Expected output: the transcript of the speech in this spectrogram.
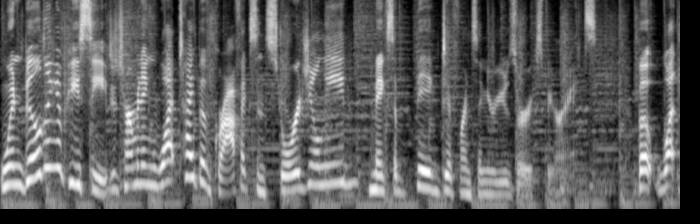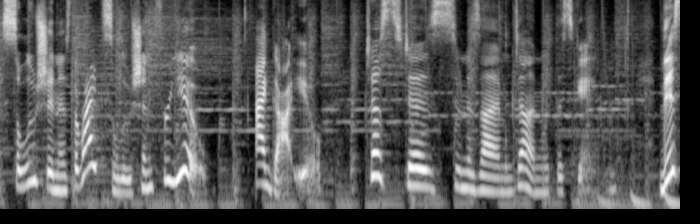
When building a PC, determining what type of graphics and storage you'll need makes a big difference in your user experience. But what solution is the right solution for you? I got you. Just as soon as I'm done with this game. This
